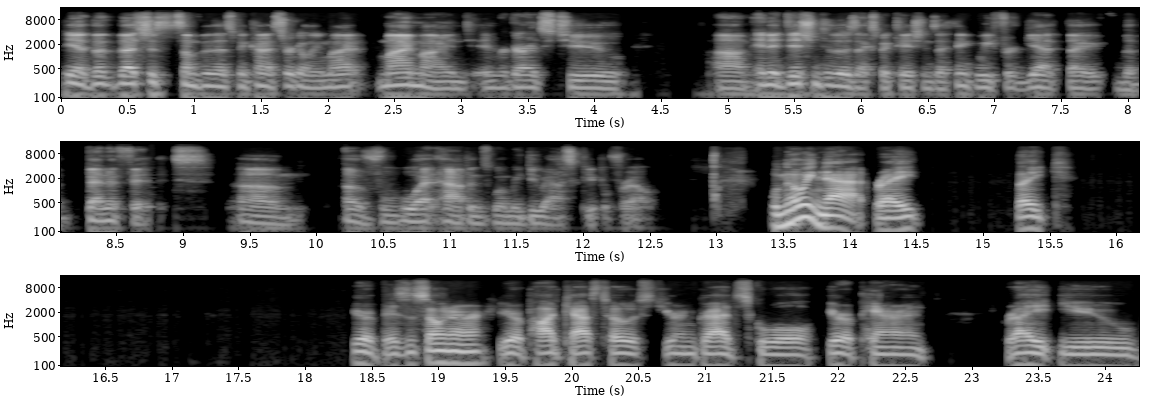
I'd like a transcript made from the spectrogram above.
yeah, that, that's just something that's been kind of circling my my mind in regards to. Um, in addition to those expectations, I think we forget the the benefits um, of what happens when we do ask people for help. Well, knowing that, right? Like, you're a business owner, you're a podcast host, you're in grad school, you're a parent, right? You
